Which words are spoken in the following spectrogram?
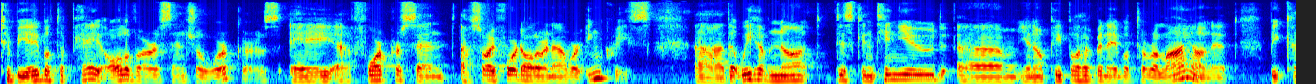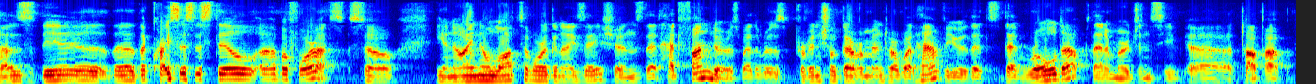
to be able to pay all of our essential workers a four percent, uh, sorry, four dollar an hour increase. Uh, that we have not discontinued. Um, you know, people have been able to rely on it because the the, the crisis is still uh, before us. So you know, I know lots of organizations that had funders, whether it was provincial government or what have you, that's that rolled up that emergency uh, top up,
